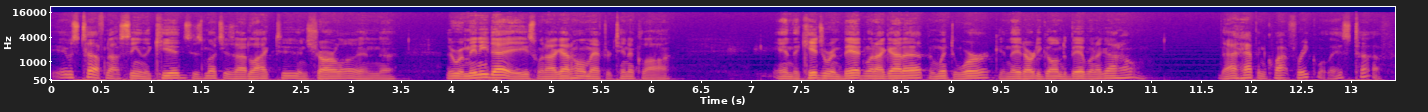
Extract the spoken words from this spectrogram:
It was tough not seeing the kids as much as I'd like to in Charlotte, and uh, there were many days when I got home after 10 o'clock, and the kids were in bed when I got up and went to work, and they'd already gone to bed when I got home. That happened quite frequently. It's tough.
